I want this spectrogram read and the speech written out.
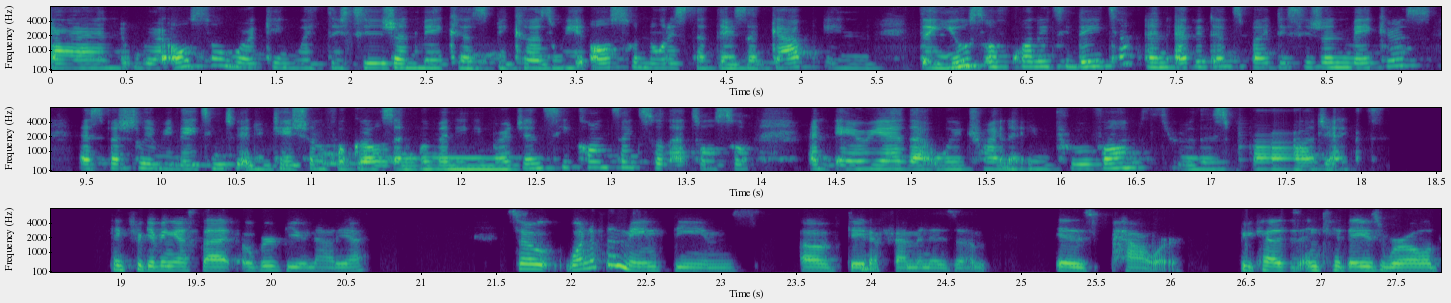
And we're also working with decision makers because we also notice that there's a gap in the use of quality data and evidence by decision makers, especially relating to education for girls and women in emergency contexts. So that's also an area that we're trying to improve on through this project. Thanks for giving us that overview, Nadia. So, one of the main themes of data feminism is power, because in today's world,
